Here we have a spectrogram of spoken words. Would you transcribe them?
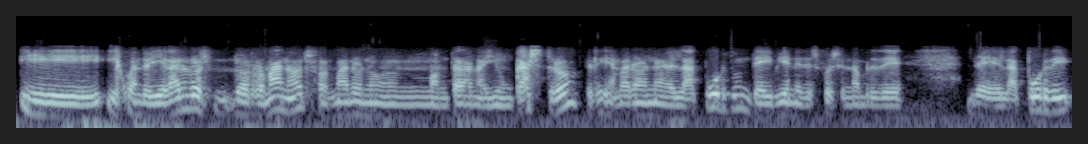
Y, cuando llegaron los, los romanos, formaron un, montaron ahí un castro que le llamaron la Purdum, de ahí viene después el nombre de, de la Purdi,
